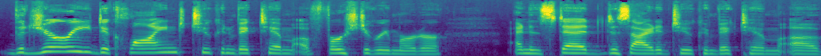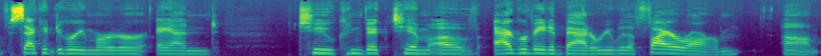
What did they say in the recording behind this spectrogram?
the jury declined to convict him of first degree murder and instead decided to convict him of second degree murder and to convict him of aggravated battery with a firearm um,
